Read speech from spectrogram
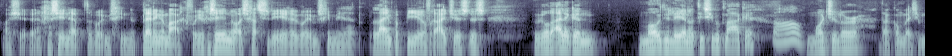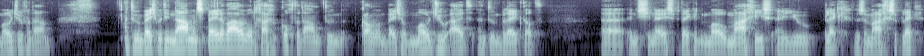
Als je een gezin hebt, dan wil je misschien planningen maken voor je gezin. Als je gaat studeren, wil je misschien meer lijnpapier of ruitjes. Dus we wilden eigenlijk een modulair notitieboek maken. Oh. Modular, daar komt een beetje Mojo vandaan. En toen we een beetje met die namen spelen waren, wilden graag een korte naam. Toen kwamen we een beetje op Moju uit. En toen bleek dat uh, in Chinees betekent Mo magisch en Yu plek, dus een magische plek.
